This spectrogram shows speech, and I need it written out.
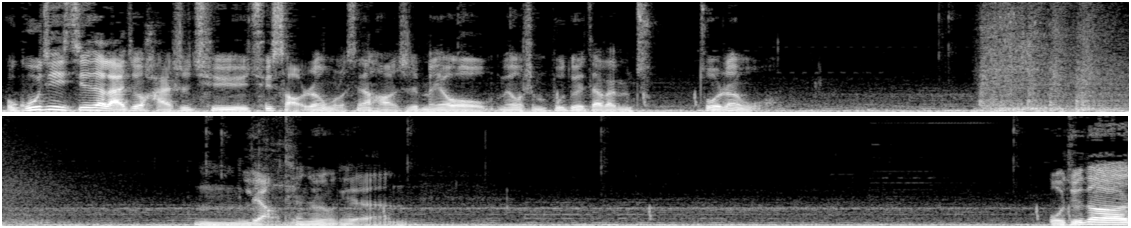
我估计接下来就还是去去扫任务了。现在好像是没有没有什么部队在外面做任务。嗯，两天就有点。我觉得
